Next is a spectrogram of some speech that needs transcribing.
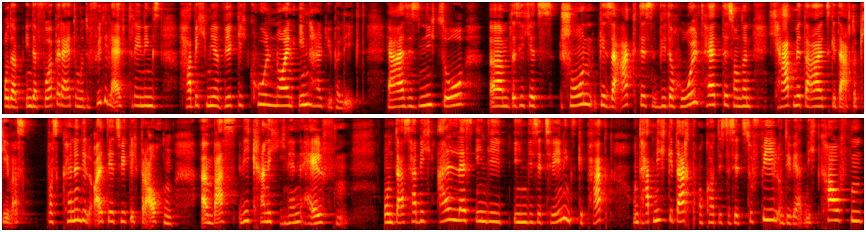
oder in der Vorbereitung oder für die Live-Trainings habe ich mir wirklich coolen neuen Inhalt überlegt. Ja, es ist nicht so, ähm, dass ich jetzt schon Gesagtes wiederholt hätte, sondern ich habe mir da jetzt gedacht, okay, was was können die Leute jetzt wirklich brauchen? Ähm, was, wie kann ich ihnen helfen? Und das habe ich alles in, die, in diese Trainings gepackt und habe nicht gedacht, oh Gott, ist das jetzt zu viel und die werden nicht kaufen,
